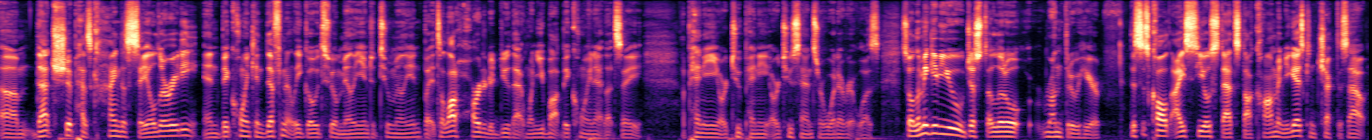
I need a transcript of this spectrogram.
um, that ship has kind of sailed already, and Bitcoin can definitely go to a million to two million, but it's a lot harder to do that when you bought Bitcoin at, let's say, a penny or two penny or two cents or whatever it was. So let me give you just a little run through here. This is called ICOstats.com, and you guys can check this out.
